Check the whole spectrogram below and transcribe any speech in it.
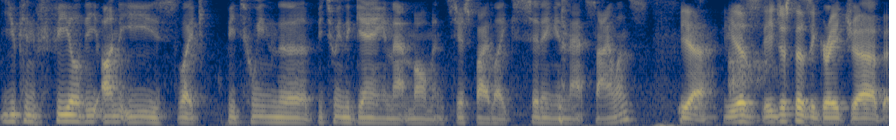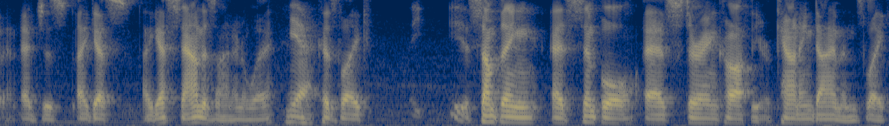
you can feel the unease like between the between the gang in that moment just by like sitting in that silence. Yeah, he does. He just does a great job at, at just, I guess, I guess, sound design in a way. Yeah. Because like something as simple as stirring coffee or counting diamonds, like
